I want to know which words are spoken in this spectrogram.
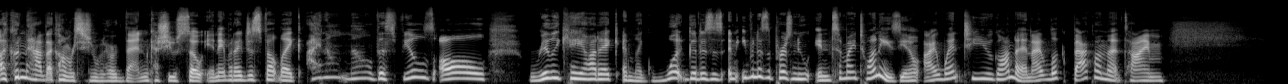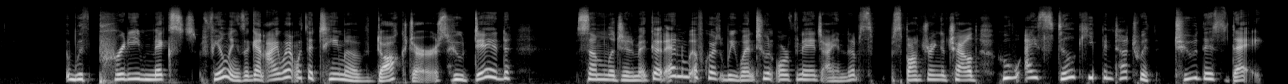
I couldn't have that conversation with her then because she was so in it, but I just felt like, I don't know, this feels all really chaotic and like, what good is this? And even as a person who into my 20s, you know, I went to Uganda and I look back on that time with pretty mixed feelings. Again, I went with a team of doctors who did some legitimate good. And of course, we went to an orphanage. I ended up sp- sponsoring a child who I still keep in touch with to this day.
